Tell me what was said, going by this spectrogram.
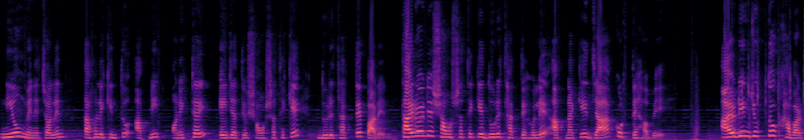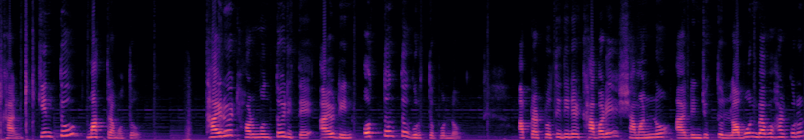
নিয়ম মেনে চলেন তাহলে কিন্তু আপনি অনেকটাই এই জাতীয় সমস্যা থেকে দূরে থাকতে পারেন। থাইরয়েডের সমস্যা থেকে দূরে থাকতে হলে আপনাকে যা করতে হবে। আয়োডিনযুক্ত খাবার খান, কিন্তু মাত্রা মতো। থাইরয়েড হরমোন তৈরিতে আয়োডিন অত্যন্ত গুরুত্বপূর্ণ। আপনার প্রতিদিনের খাবারে সামান্য আয়োডিনযুক্ত লবণ ব্যবহার করুন,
